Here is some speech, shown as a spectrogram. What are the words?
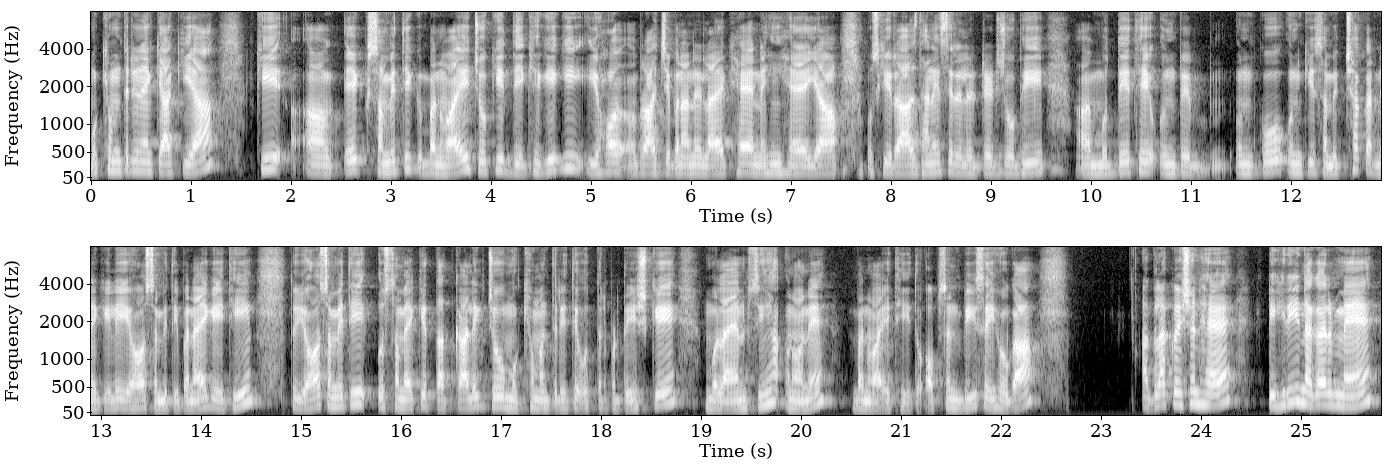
मुख्यमंत्री ने क्या किया? कि एक समिति बनवाई जो कि देखेगी कि यह राज्य बनाने लायक है, नहीं है या उसकी राजधानी से रिलेटेड जो भी मुद्दे थे उन पे, उनको, उनकी समीक्षा करने के लिए यह समिति बनाई गई थी। तो यह समिति उस समय के तत्कालिक जो मुख्यमंत्री थे उत्तर प्रदेश के मुलायम सिंह, उन्होंने बनवाई थी। तो ऑप्शन बी सही होगा। अगला क्वेश्चन है, टिहरी नगर में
